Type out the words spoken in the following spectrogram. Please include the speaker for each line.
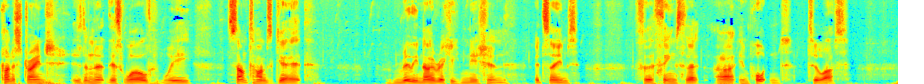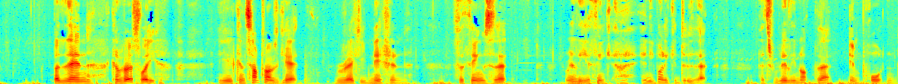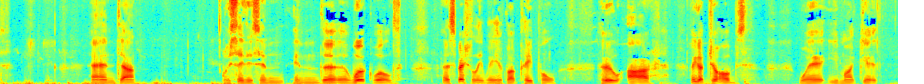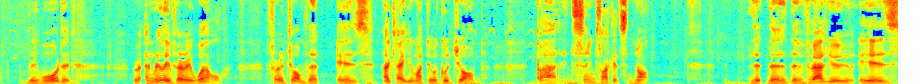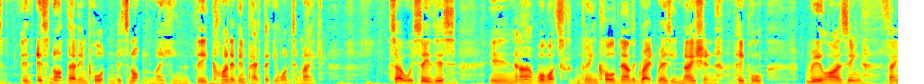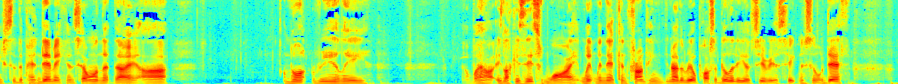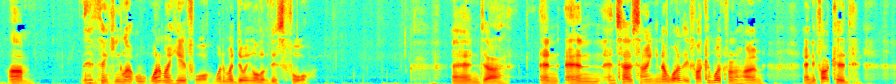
Speaker 1: it's kind of strange, isn't it? This world, we sometimes get really no recognition, it seems, for things that are important to us. But then, conversely, you can sometimes get recognition for things that really you think oh, anybody could do that. It's really not that important. And uh, we see this in, in the work world, especially where you've got people who are, we got jobs where you might get rewarded and really very well for a job that is okay, you might do a good job, but it seems like it's not. The, the, the value is, it, it's not that important. It's not making the kind of impact that you want to make. So we see this in, uh, well, what's being called now the Great Resignation. People realizing, thanks to the pandemic and so on, that they are not really wow, like, is this why, when, when they're confronting, you know, the real possibility of serious sickness or death, um, they're thinking, like, what am I here for? What am I doing all of this for? And, uh, and, and, and so saying, you know what, if I can work from home and if I could,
